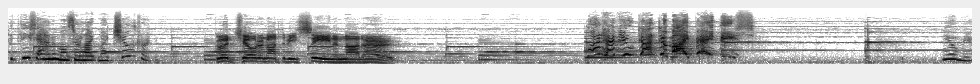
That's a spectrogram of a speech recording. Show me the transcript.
But these animals are like my children. Good children ought to be seen and not heard. My babies? Mew Mew.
